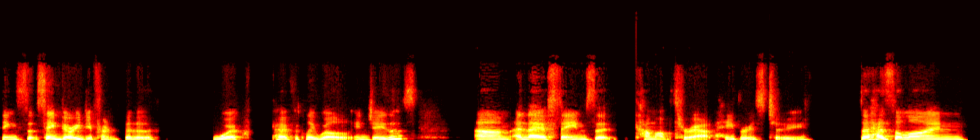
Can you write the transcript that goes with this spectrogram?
things that seem very different, but work perfectly well in Jesus. Um, and they have themes that come up throughout Hebrews too. So it has the line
